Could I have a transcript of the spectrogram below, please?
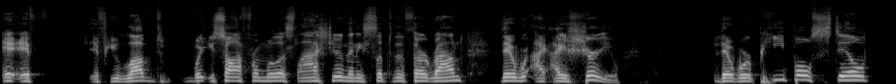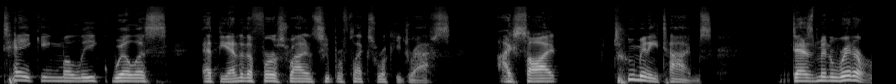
If if you loved what you saw from Willis last year and then he slipped to the third round, there were I, I assure you there were people still taking Malik Willis at the end of the first round in Superflex rookie drafts. I saw it too many times. Desmond Ridder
